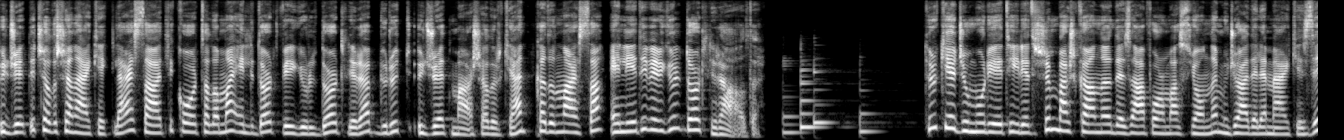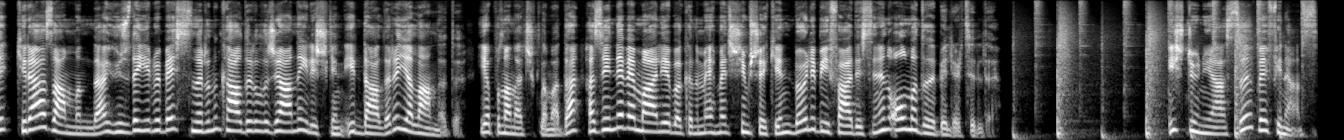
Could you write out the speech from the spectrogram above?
Ücretli çalışan erkekler saatlik ortalama 54,4 lira brüt ücret maaş alırken kadınlarsa 57,4 lira aldı. Türkiye Cumhuriyeti İletişim Başkanlığı Dezenformasyonla Mücadele Merkezi, kira zammında %25 sınırının kaldırılacağına ilişkin iddiaları yalanladı. Yapılan açıklamada Hazine ve Maliye Bakanı Mehmet Şimşek'in böyle bir ifadesinin olmadığı belirtildi. İş dünyası ve finans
